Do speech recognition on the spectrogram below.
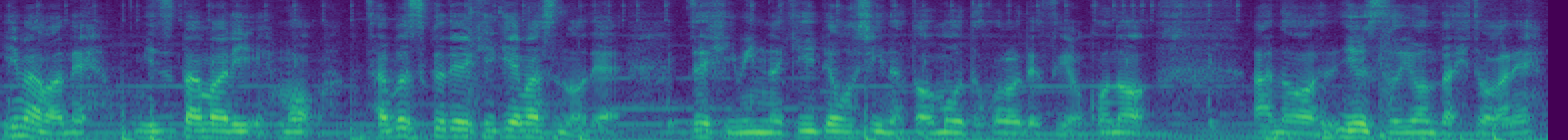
今はね、水たまりもサブスクで聴けますので、ぜひみんな聞いてほしいなと思うところですよ。この、あの、ニュースを読んだ人がね。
